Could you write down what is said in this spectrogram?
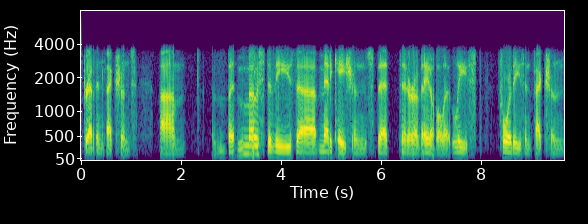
strep infections, um, but most of these uh, medications that that are available, at least for these infections,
